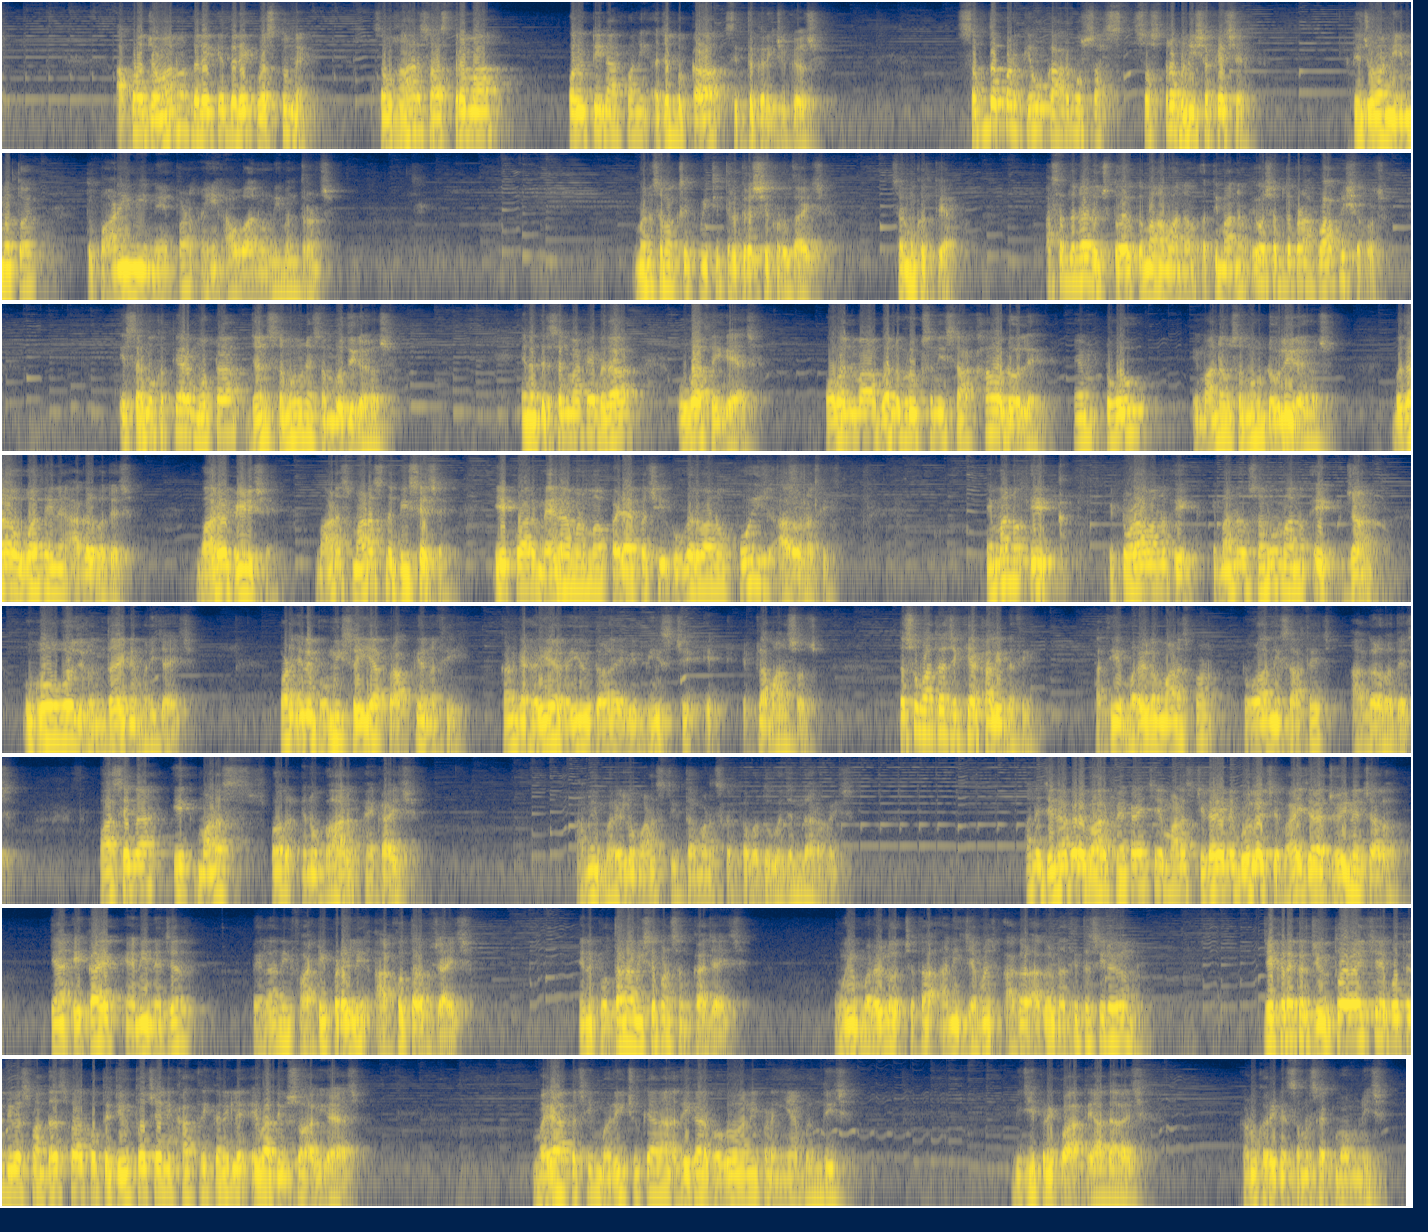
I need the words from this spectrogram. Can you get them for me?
આપણો જવાનો દરેકે દરેક વસ્તુને સંહાર શાસ્ત્રમાં પલટી નાખવાની અજબ કળા સિદ્ધ કરી ચૂક્યો છે. શબ્દ પણ કેવું કારમું શસ્ત્ર બની શકે છે? તે જોવાની હિંમત હોય તો પાણીની ને પણ અહીં આવવાનું નિમંત્રણ છે. મન સમક્ષ એક વિચિત્ર દ્રશ્ય ખડું થાય છે. સન્મુખ હત્યા આ શબ્દ ન રૂચતો હોય તો મહામાનવ, અતિમાનવ એવો શબ્દ પણ આપ વાપરી શકો છો. એ સરમુખ અત્યારે મોટા જનસમૂહને સંબોધી રહ્યો છે. એના દર્શન માટે બધા ઊભા થઈ ગયા છે. પવનમાં વન વૃક્ષની શાખાઓ ડોલે, એમ ટોળું એ માનવ સમૂહ ડોલી રહ્યો છે. બધા ઊભા થઈને આગળ વધે છે. ભારે ભીડ છે. માણસ માણસને ભીસે છે. એકવાર મહેરામણમાં પડ્યા પછી ઉગરવાનો કોઈ જ આરો નથી. એમાંનો એક, એ ટોળામાંનો એક એ માનવ સમૂહમાંનો એક જણ ઊભો ઊભો જ રૂંધાઈને મરી જાય છે. પણ એને ભૂમિ સૈયા પ્રાપ્ય નથી, કારણ કે હૈયે હૈયું દળા એવી ભીંસ છે એટલા માણસો છે દસું માત્ર જગ્યા ખાલી નથી. આથી એ મરેલો માણસ પણ ટોળાની સાથે જ આગળ વધે છે. પાસેના એક માણસ પર એનો ભાર ફેંકાય છે. આમે મરેલો માણસ, જીવતા માણસ કરતાં વધુ વજનદાર હોય છે. અને જેના પર બહાર ફેંકાય છે, એ માણસ ચીડાઈને બોલે છે, ભાઈ, જરા જોઈને ચાલો. ત્યાં એકાએક એની નજર પહેલાંની ફાટી પડેલી આંખો તરફ જાય છે. એને પોતાના વિશે પણ શંકા જાય છે. હું એ મરેલો છતાં આની જેમ જ આગળ આગળ નથી ધસી રહ્યો ને? જે ખરેખર જીવતો હોય છે પોતે દિવસમાં દસ વાર પોતે જીવતો છે, એની ખાતરી કરી લે, એવા દિવસો આવી ગયા છે. મર્યા પછી મરી ચૂક્યાના અધિકાર ભોગવવાની પણ અહીંયા બંધી છે. બીજી પણ એક વાત યાદ આવે છે. ઘણું કરીને સમરસેટ મોમની છે.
